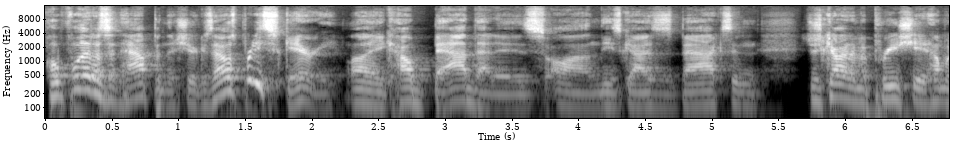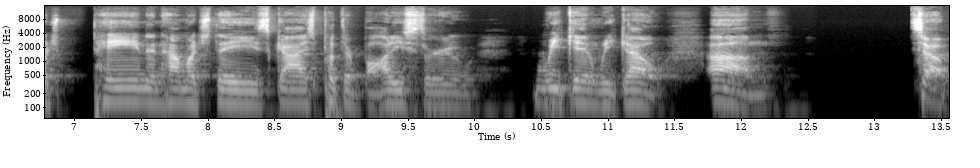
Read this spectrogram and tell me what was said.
hopefully that doesn't happen this year because that was pretty scary like how bad that is on these guys' backs and just kind of appreciate how much pain and how much these guys put their bodies through week in week out. Um so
